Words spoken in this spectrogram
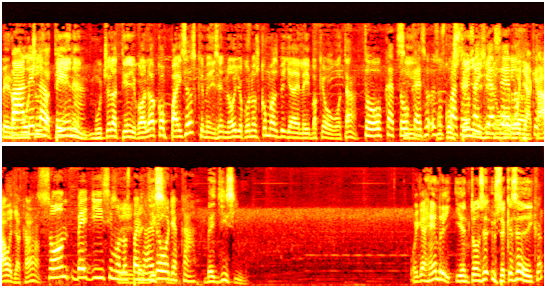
Pero vale muchos la, la, pena. tienen, muchos la tienen. Yo he hablado con paisas que me dicen, no, yo conozco más Villa de Leyva que Bogotá. Toca, toca, Sí. eso- O esos paseos hay que dicen, hacerlos. Boyacá. Son bellísimos Sí, los paisajes bellísimo, de Boyacá. Bellísimo. Oiga, Henry, ¿y entonces usted qué se dedica?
